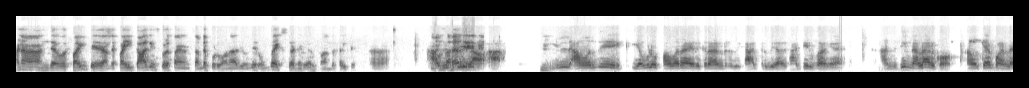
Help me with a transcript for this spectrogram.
ஆனா அந்த ஒரு ஃபைட்டு அந்த ஃபைவ் காகேஸ் கூட சண்டை போடுவானா? அது வந்து ரொம்ப எக்ஸ்ட்ராடனரியா இருக்கும் அந்த ஃபைட்டு அது இல்ல அவன் வந்து எவ்வளவு பவரா இருக்கிறான்றது காட்டுறதுக்காக காட்டியிருப்பாங்க. அந்த சீன் நல்லா இருக்கும். அவன் கேட்பான்ல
